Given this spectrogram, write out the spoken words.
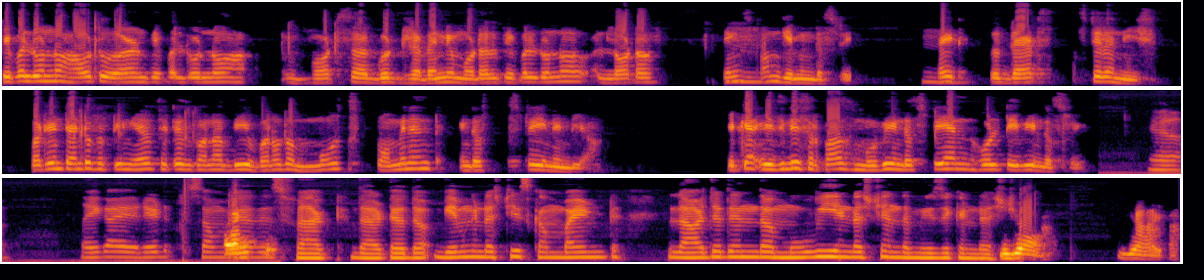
People don't know how to earn. People don't know what's a good revenue model. People don't know a lot of things Hmm. from gaming industry, right? Hmm. So that's still a niche. But in 10 to 15 years, it is gonna be one of the most prominent industry in India. It can easily surpass movie industry and whole TV industry. Yeah, like I read somewhere this fact that uh, the gaming industry is combined larger than the movie industry and the music industry. yeah, yeah, yeah.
